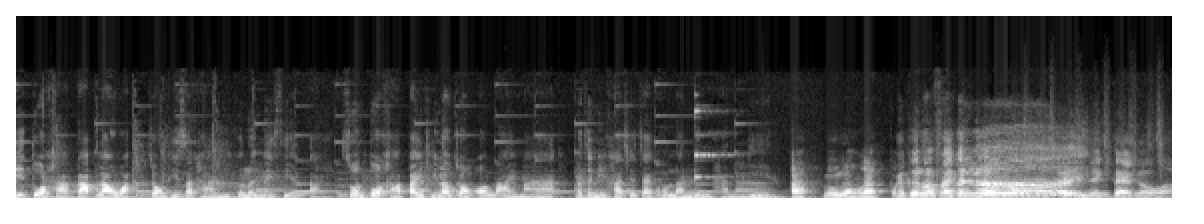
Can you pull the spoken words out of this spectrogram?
ดีตั๋วขากลับเราอะจองที่สถานีก็เลยไม่เสียตังค์ส่วนตั๋วขาไปที่เราจองออนไลน์มา ก็จะมีค่าใช้จ่ายคนละ 1,000 เยน อะ รู้เรื่องแล้วก็ไปขึ้นรถไฟกันเลย เสียงแตกแล้วอะ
